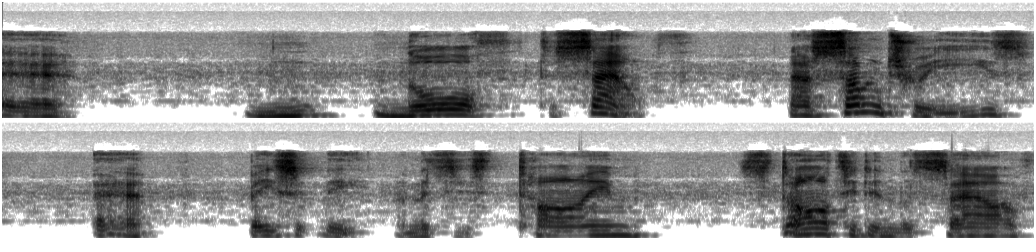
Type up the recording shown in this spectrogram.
uh, north to south. Now, some trees uh, basically, and this is time, started in the south,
